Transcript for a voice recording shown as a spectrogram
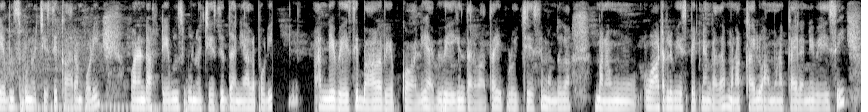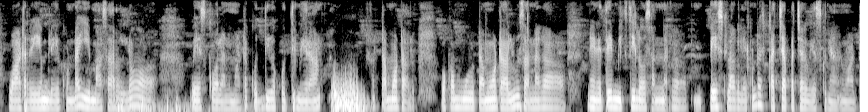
టేబుల్ స్పూన్ వచ్చేసి కారం పొడి one and half table spoon వచ్చేసి ధనియాల పొడి. అన్నీ వేసి బాగా వేపుకోవాలి. అవి వేగిన తర్వాత ఇప్పుడు వచ్చేసి ముందుగా మనము వాటర్లు వేసి పెట్టినాం కదా మునక్కాయలు. ఆ మునక్కాయలు అన్నీ వేసి వాటర్ ఏం లేకుండా ఈ మసాలాలో వేసుకోవాలన్నమాట. కొద్దిగా కొత్తిమీర టమోటాలు. ఒక మూడు టమోటాలు సన్నగా నేనైతే మిక్సీలో సన్నగా పేస్ట్ లాగా లేకుండా కచ్చా పచ్చగా వేసుకున్నాను అనమాట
